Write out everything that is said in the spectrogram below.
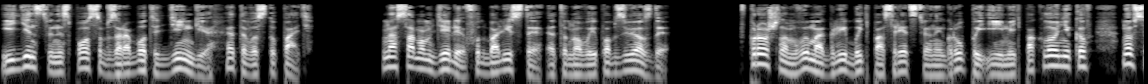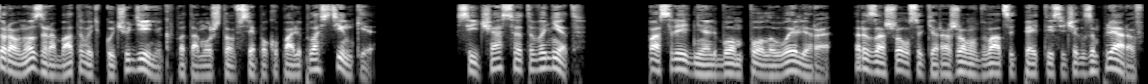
единственный способ заработать деньги — это выступать. На самом деле футболисты — это новые поп-звезды. В прошлом вы могли быть посредственной группой и иметь поклонников, но все равно зарабатывать кучу денег, потому что все покупали пластинки. Сейчас этого нет, Последний альбом Пола Уэллера разошелся тиражом в 25 тысяч экземпляров,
